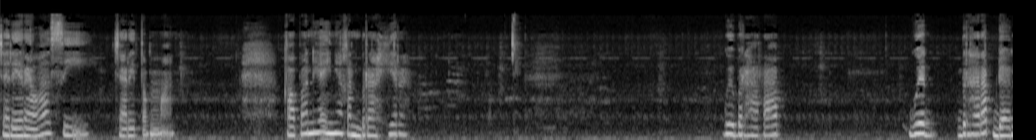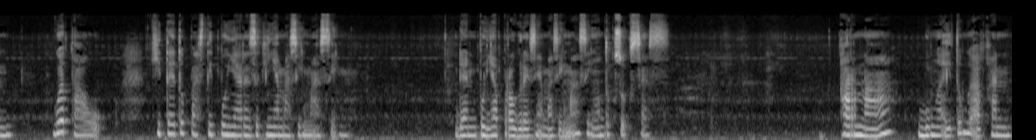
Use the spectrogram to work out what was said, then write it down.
cari relasi cari teman. Kapan ya ini akan berakhir? Gue berharap gue berharap dan gue tahu kita itu pasti punya rezekinya masing-masing. Dan punya progresnya masing-masing untuk sukses. Karena bunga itu gak akan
